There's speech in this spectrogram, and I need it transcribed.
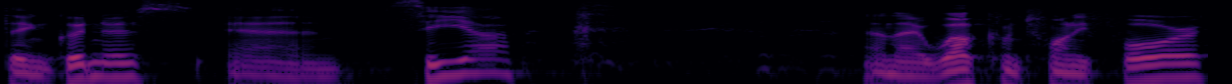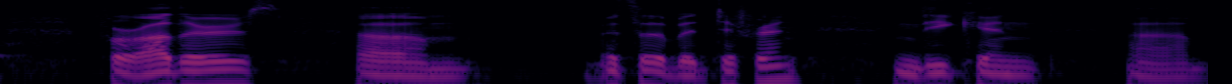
thank goodness and see ya. and I welcome 24. For others, um, it's a little bit different. And Deacon um,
